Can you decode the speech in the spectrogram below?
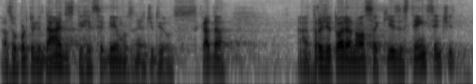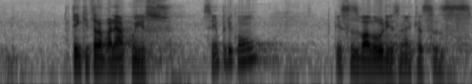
As oportunidades que recebemos né, de Deus. Cada a trajetória nossa aqui existente, a gente tem que trabalhar com isso. Sempre com esses valores, né, que, essas,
